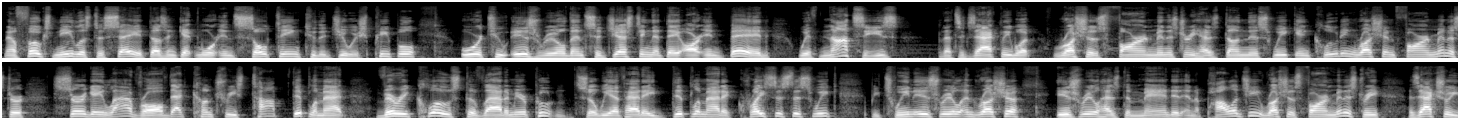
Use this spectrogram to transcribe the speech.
Now, folks, needless to say, it doesn't get more insulting to the Jewish people or to Israel than suggesting that they are in bed with Nazis. But that's exactly what Russia's foreign ministry has done this week, including Russian Foreign Minister Sergei Lavrov, that country's top diplomat, very close to Vladimir Putin. So we have had a diplomatic crisis this week between Israel and Russia. Israel has demanded an apology. Russia's foreign ministry has actually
